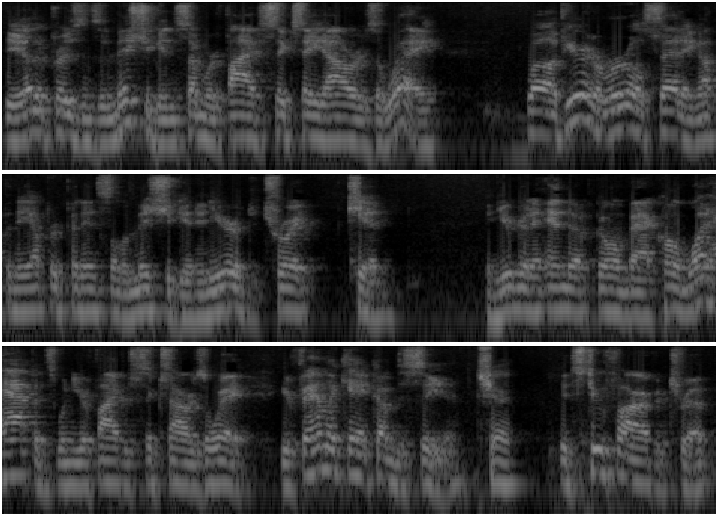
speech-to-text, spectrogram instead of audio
The other prisons in Michigan, some were five, six, eight hours away. Well, if you're in a rural setting up in the Upper Peninsula of Michigan and you're a Detroit kid and you're going to end up going back home, what happens when you're five or six hours away? Your family can't come to see you. Sure. It's too far of a trip.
